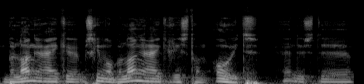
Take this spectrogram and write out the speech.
belangrijker, misschien wel belangrijker is dan ooit. dus de,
